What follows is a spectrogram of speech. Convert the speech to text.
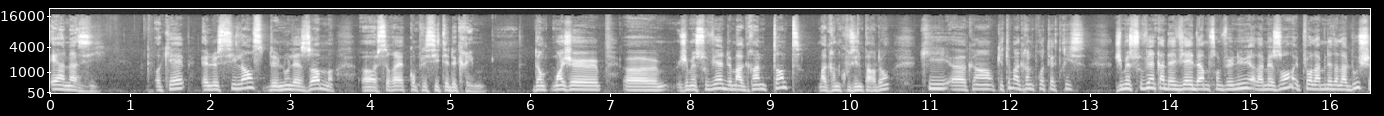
et en Asie. OK? Et le silence de nous, les hommes, euh, serait complicité de crime. Donc moi, je, euh, je me souviens de ma grande tante, ma grande cousine, pardon, qui, euh, quand- qui était ma grande protectrice. Je me souviens quand des vieilles dames sont venues à la maison et puis on l'a amenée dans la douche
